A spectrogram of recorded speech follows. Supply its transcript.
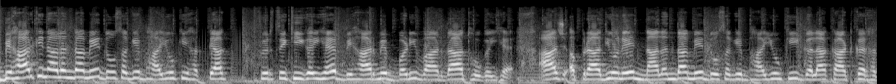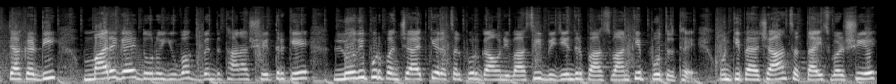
बिहार के नालंदा में दो सगे भाइयों की हत्या फिर से की गई है। बिहार में बड़ी वारदात हो गई है। आज अपराधियों ने नालंदा में दो सगे भाइयों की गला काटकर हत्या कर दी। मारे गए दोनों युवक बिंद थाना क्षेत्र के लोदीपुर पंचायत के रसलपुर गाँव निवासी विजेंद्र पासवान के पुत्र थे। उनकी पहचान 27 वर्षीय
